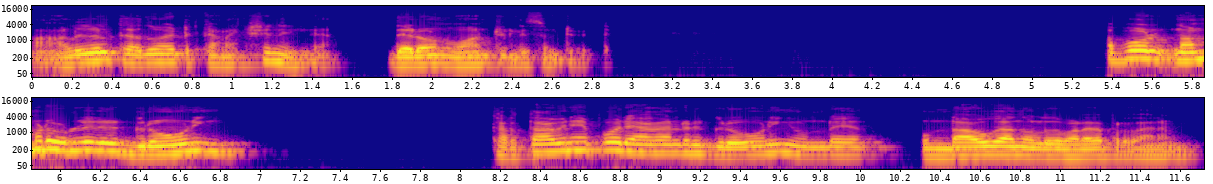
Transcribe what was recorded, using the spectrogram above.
ആളുകൾക്ക് അതുമായിട്ട് കണക്ഷൻ ഇല്ല. They don't want to listen to it അപ്പോൾ നമ്മുടെ ഉള്ളിൽ ഒരു ഗ്രോണിങ് കർത്താവിനെ പോലെ ആകാണ്ട് ഒരു ഗ്രോണിങ് ഉണ്ട് ഉണ്ടാവുക എന്നുള്ളത് വളരെ പ്രധാനം.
